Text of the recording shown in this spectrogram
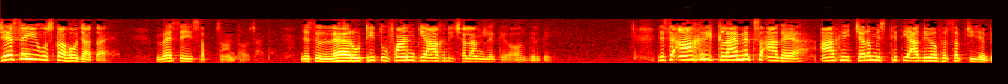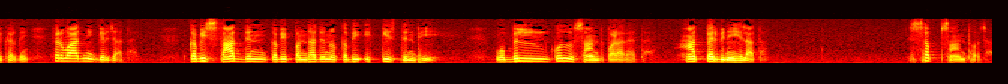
जैसे ही उसका हो जाता है, वैसे ही सब शांत हो जाता है। जैसे लहर उठी, तूफ़ान की आखिरी छलांग लेके और गिर गई। जैसे आखिरी क्लाइमेक्स आ गया आखिरी चरम स्थिति आ गई और फिर सब चीज़ें बिखर गई। फिर वो आदमी गिर जाता है। कभी सात दिन, कभी पंद्रह दिन और कभी इक्कीस दिन भी वो बिल्कुल शांत पड़ा रहता है। हाथ पैर भी नहीं हिलाता। सब शांत हो जाता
